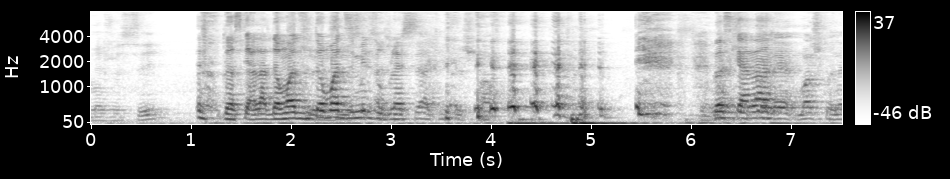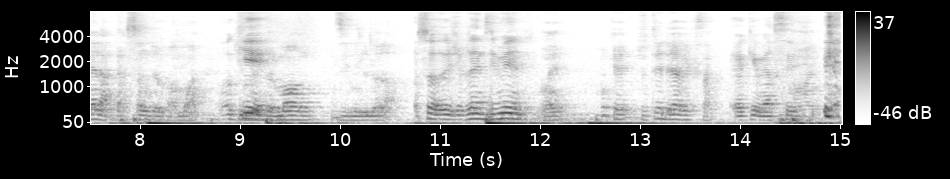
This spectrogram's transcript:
Mais je sais. Dans ce cas-là, donne-moi je- donne-moi je 10 000 sais- s'il vous Je plaît. sais à qui que je parle. Dans ce Je cas-là- connais- Moi, je connais la personne devant moi. Ok. Qui me demande 10 000 dollars. So, J'ai besoin de 10 000. Ouais. Ok, je t'ai aidé avec ça. Ok, merci. Ouais.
